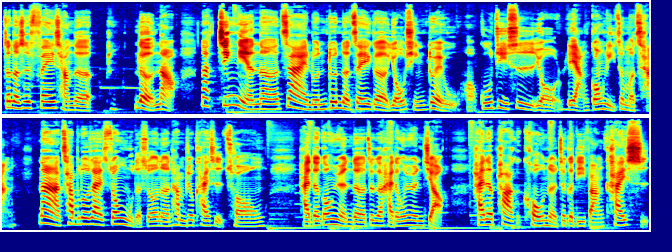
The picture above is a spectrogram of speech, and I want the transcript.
真的是非常的热闹。那今年呢，在伦敦的这一个游行队伍哦，估计是有两公里这么长。那差不多在中午的时候呢，他们就开始从海德公园的这个海德公园角。Hyde Park Corner 这个地方开始，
